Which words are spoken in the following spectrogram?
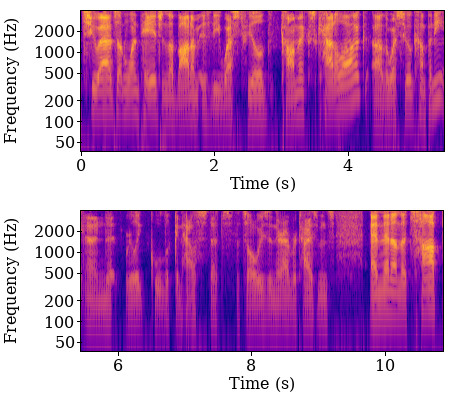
two ads on one page, and the bottom is the Westfield Comics catalog, uh, the Westfield Company, and really cool looking house that's that's always in their advertisements. And then on the top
